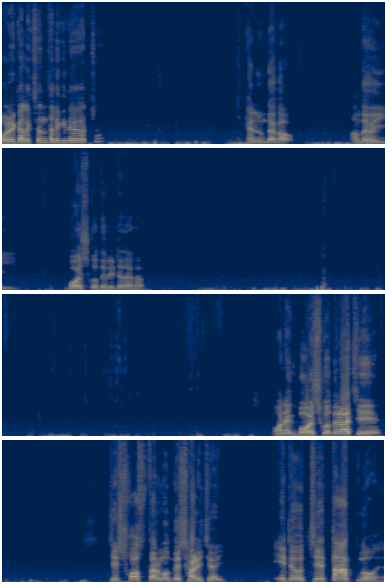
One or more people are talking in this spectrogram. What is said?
পরের কালেকশন তাহলে কি দেখাচ্ছ? হ্যান্ডলুম দেখাও। আমাদের ওই বয়স্কদের এটা দেখাও। অনেক বয়স্কদের আছে যে সস্তার মধ্যে শাড়ি চাই। এটা হচ্ছে তাঁত নয়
